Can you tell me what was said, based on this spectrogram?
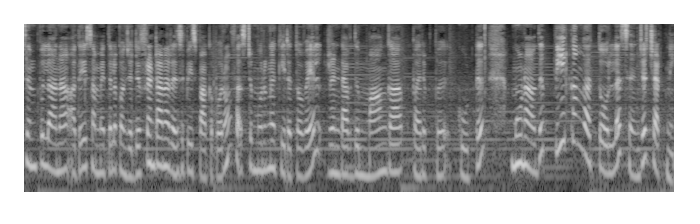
சிம்பிளான அதே சமயத்தில் கொஞ்சம் டிஃப்ரெண்ட்டான ரெசிபிஸ் பார்க்க போகிறோம் ஃபஸ்ட்டு முருங்கைக்கீரை துவையல் ரெண்டாவது மாங்காய் பருப்பு கூட்டு மூணாவது பீர்க்கங்காய் தோலில் செஞ்ச சட்னி.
